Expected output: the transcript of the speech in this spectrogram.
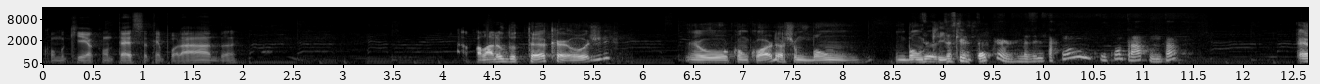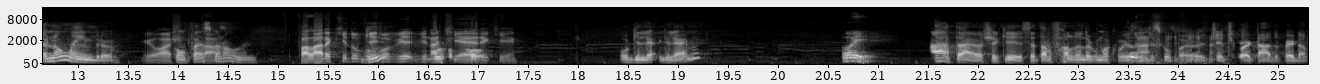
como que acontece a temporada? Falaram do Tucker hoje. Eu concordo, acho um bom, um bom Do kicker. Tucker? Mas ele tá com um contrato, não tá? Eu não lembro. Eu acho Confesso que, que, tá. eu não lembro. Falaram aqui do Gui? vovô Vi- Vinatieri aqui. O Guilher- Guilherme? Oi. Ah, tá. Eu achei que você tava falando alguma coisa. Ah. Desculpa, eu tinha te cortado, perdão.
